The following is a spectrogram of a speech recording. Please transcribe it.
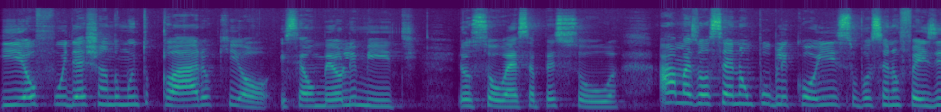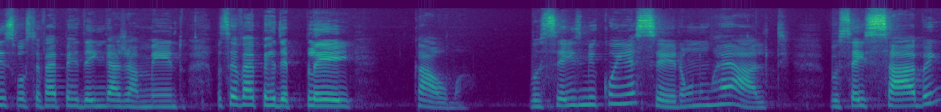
e eu fui deixando muito claro que, ó, isso é o meu limite. Eu sou essa pessoa. Ah, mas você não publicou isso, você não fez isso, você vai perder engajamento, você vai perder play. Calma. Vocês me conheceram num reality. Vocês sabem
